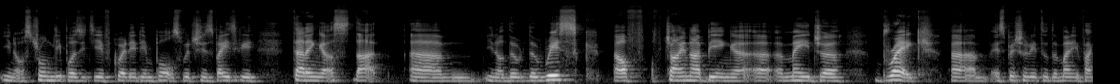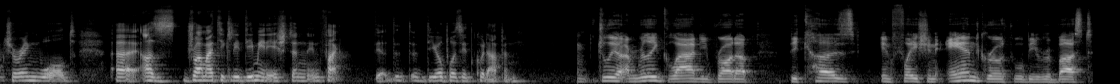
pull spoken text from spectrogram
you know strongly positive credit impulse which is basically telling us that um, you know the the risk of, of China being a, a major break, um, especially to the manufacturing world, uh, has dramatically diminished, and in fact, the, the, the opposite could happen. Julia, I'm really glad you brought up because inflation and growth will be robust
